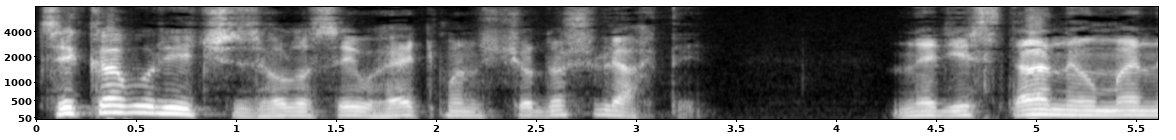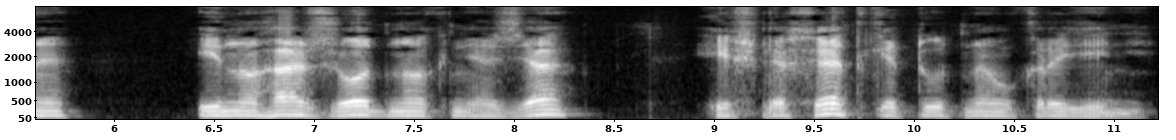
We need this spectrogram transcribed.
Цікаву річ, зголосив гетьман щодо шляхти. Не дістане у мене і нога жодного князя, і шляхетки тут на Україні,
